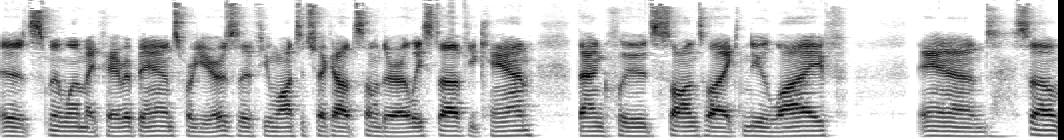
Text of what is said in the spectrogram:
It's been one of my favorite bands for years. If you want to check out some of their early stuff, you can. That includes songs like New Life and so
